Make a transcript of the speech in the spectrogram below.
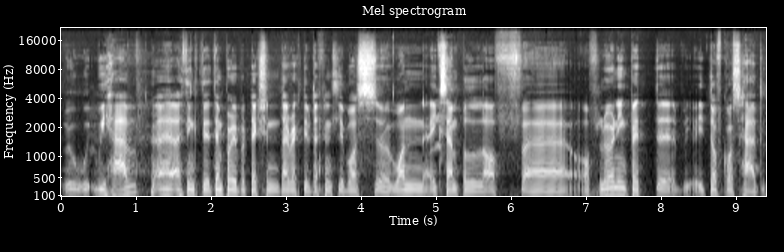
we have. Uh, I think the temporary protection directive definitely was uh, one example of uh, of learning, but uh, it of course had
